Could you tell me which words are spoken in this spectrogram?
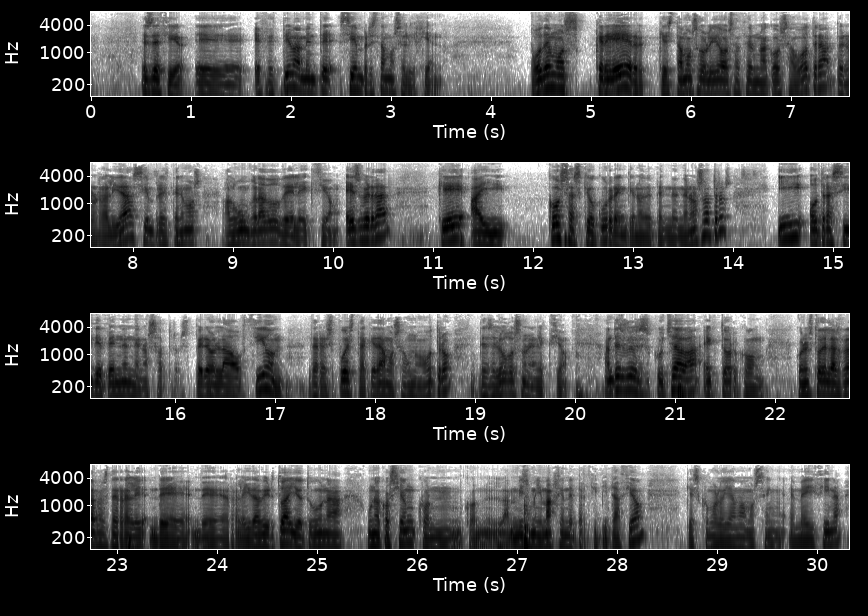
es decir, eh, efectivamente siempre estamos eligiendo. Podemos creer que estamos obligados a hacer una cosa u otra, pero en realidad siempre tenemos algún grado de elección. Es verdad que hay cosas que ocurren que no dependen de nosotros y otras sí dependen de nosotros. Pero la opción de respuesta que damos a uno u otro, desde luego es una elección. Antes os escuchaba, Héctor, con, con esto de las gafas de, realidad virtual. Yo tuve una, una ocasión con, con, la misma imagen de precipitación, que es como lo llamamos en, medicina,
